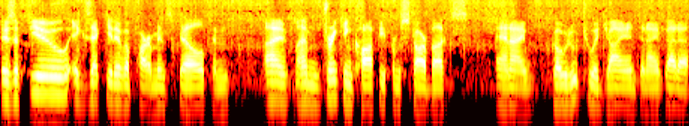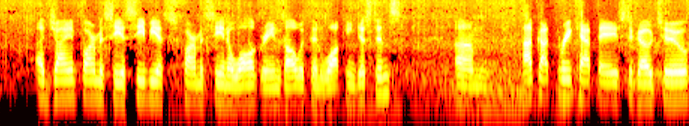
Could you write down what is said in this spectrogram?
there's a few executive apartments built, and I, I'm drinking coffee from Starbucks, and I go to a Giant, and I've got a a giant pharmacy, a CVS pharmacy, and a Walgreens all within walking distance. Um, I've got three cafes to go to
